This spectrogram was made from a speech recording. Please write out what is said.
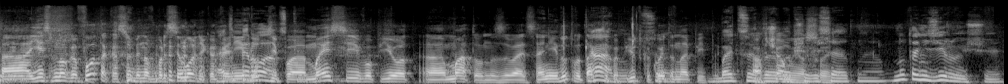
А, есть много фоток, особенно в Барселоне, как Это они идут, типа Месси его пьет, а, Мато он называется. Они идут вот так, А, типа ну, пьют какой-то напиток. Бойцы, А в да, чем вообще висят. нем. Ну, тонизирующие.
